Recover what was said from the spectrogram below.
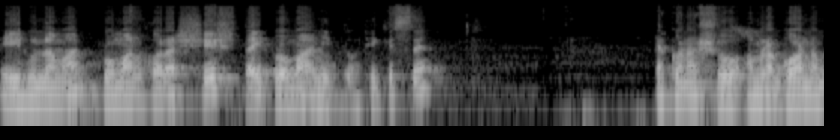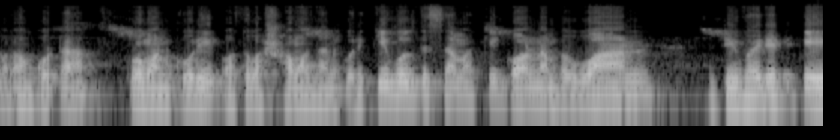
এই হলো আমার প্রমাণ করা শেষ, তাই প্রমাণিত, ঠিক আছে? এখন আসো, আমরা গড় নাম্বার অঙ্কটা প্রমাণ করি অথবা সমাধান করি। কি বলতেছে আমাকে? গড় number one divided A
